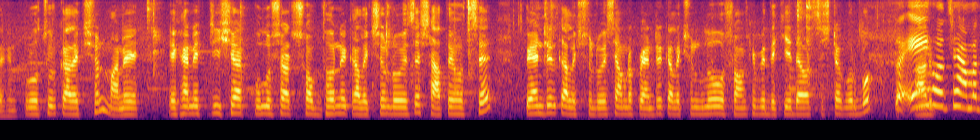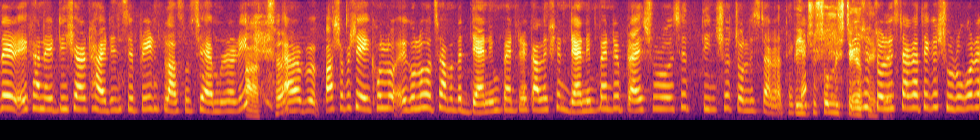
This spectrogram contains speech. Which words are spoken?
দেখেন, প্রচুর কালেকশন মানে এখানে টি শার্ট পোলো শার্ট সব ধরনের কালেকশন রয়েছে। সাথে হচ্ছে প্যান্টের কালেকশন রয়েছে আমরা প্যান্টের কালেকশনগুলো সংক্ষেপে দেখিয়ে দেওয়ার চেষ্টা করব। তো এই হচ্ছে আমাদের এখানে T shirt high density print plus হচ্ছে এমব্রয়ডারি আচ্ছা। আর পাশাপাশি এগুলো এগুলো হচ্ছে আমাদের ড্যানিম প্যান্টের কালেকশন। ড্যানিম প্যান্টের প্রাইস শুরু হচ্ছে তিনশো চল্লিশ টাকা থেকে। 340 টাকা থেকে। চল্লিশ টাকা থেকে শুরু করে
